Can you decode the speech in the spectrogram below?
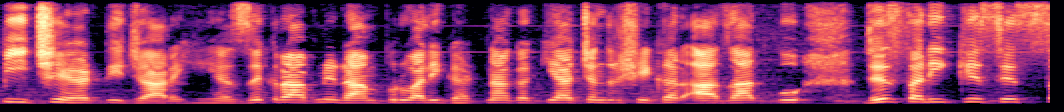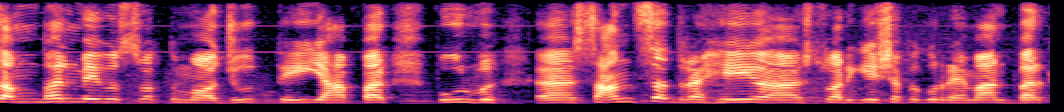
पीछे हटती जा रही है। ज़िक्र आपने रामपुर वाली घटना का किया, चंद्रशेखर आज़ाद को जिस तरीके से संभल में उस वक्त मौजूद थे, यहाँ पर पूर्व सांसद रहे स्वर्गीय शफीकुर रहमान बर्क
